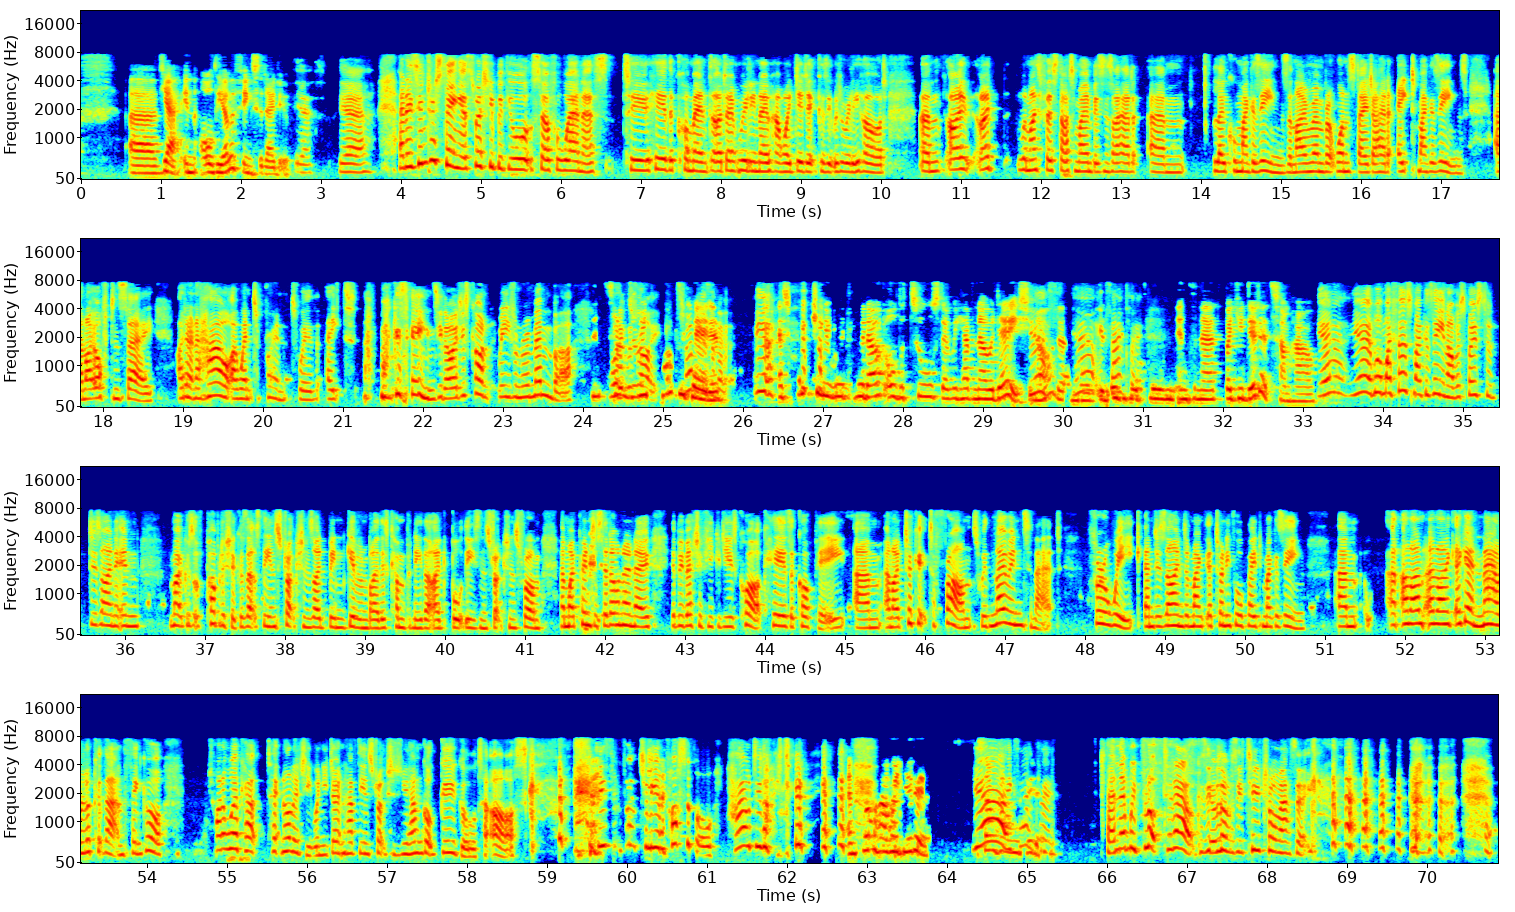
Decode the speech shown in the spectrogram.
uh yeah in all the other things that I do. Yes. Yeah. And it's interesting, especially with your self awareness, to hear the comment, I don't really know how I did it because it was really hard. Um, I, I, when I first started my own business, I had um, local magazines. And I remember at one stage I had eight magazines. And I often say, I don't know how I went to print with eight magazines. You know, I just can't even remember it what it was really like. Complicated. Funny, yeah. Especially with, without all the tools that we have nowadays, you yes, know, the, yeah, the, exactly. internet, but you did it somehow. Yeah, yeah. Well, my first magazine, I was supposed to design it in Microsoft Publisher because that's the instructions I'd been given by this company that I'd bought these instructions from. And my printer said, "Oh no, no, it'd be better if you could use Quark. Here's a copy." Um, and I took it to France with no internet for a week and designed a, mag- a 24-page magazine. Um, and, and, and I again now look at that and think, oh, trying to work out technology when you don't have the instructions, you haven't got Google to ask. it's virtually impossible. How did I do it? And somehow we did it. Yeah, somehow exactly. It. And then we blocked it out because it was obviously too traumatic. oh,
